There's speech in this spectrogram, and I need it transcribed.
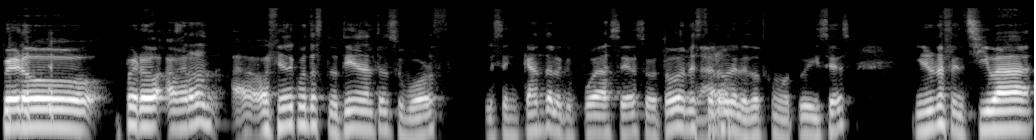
pero, pero agarran, a- al final de cuentas lo tienen alto en su board, les encanta lo que puede hacer, sobre todo en este Claro. rol de los dos, como tú dices, y en una ofensiva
